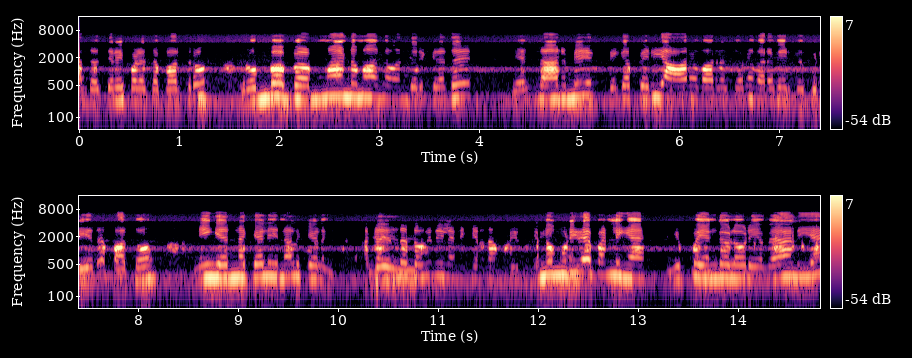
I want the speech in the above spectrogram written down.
அந்த திரைப்படத்தை பார்த்துறோம் ரொம்ப பிரம்மாண்டமாக வந்திருக்கிறது. எல்லாருமே மிகப்பெரிய ஆரவாரத்தோட வரவேற்கக்கூடியதை பார்த்தோம். நீங்க என்ன கேள்வினாலும் கேளுங்க. எந்த தொகுதியில நிக்கிறதா முடிவு இன்னும் முடிவே பண்ணலீங்க. இப்ப எங்களுடைய வேலையை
